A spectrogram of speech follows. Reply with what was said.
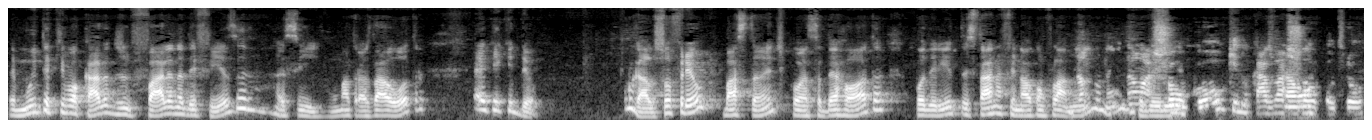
é, muito equivocada, de falha na defesa, assim, uma atrás da outra. É o que que deu? O Galo sofreu bastante com essa derrota, poderia estar na final com o Flamengo, não, né? Não poderia... achou o gol, que no caso achou não. contra o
